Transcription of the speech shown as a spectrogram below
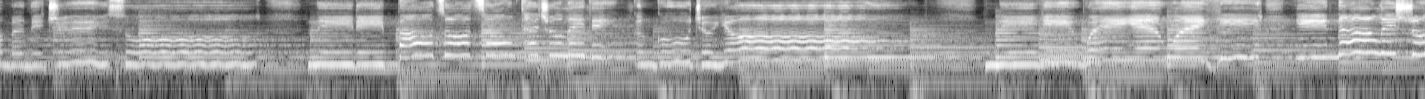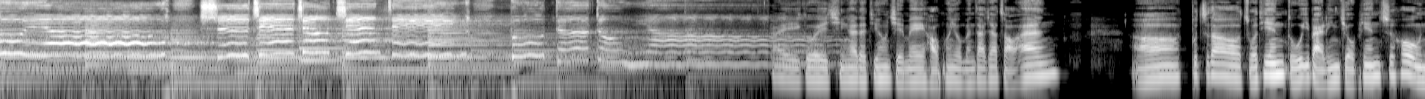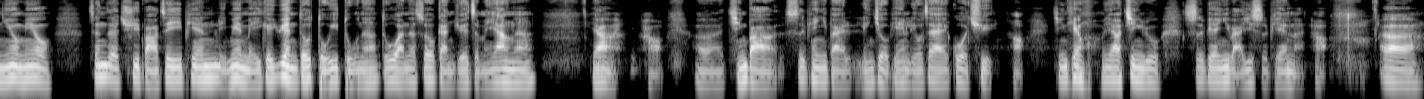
我们的居所。你的宝座从太初立定，亘古就有。你以威严为义，以能力束腰，世界就坚定，不得动摇。嗨，各位亲爱的弟兄姐妹、好朋友们，大家早安！啊，不知道昨天读一百零九篇之后，你有没有真的去把这一篇里面每一个愿都读一读呢？读完的时候感觉怎么样呢？呀，好，呃，请把诗篇一百零九篇留在过去。好，今天我们要进入诗篇一百一十篇了。好，呃，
